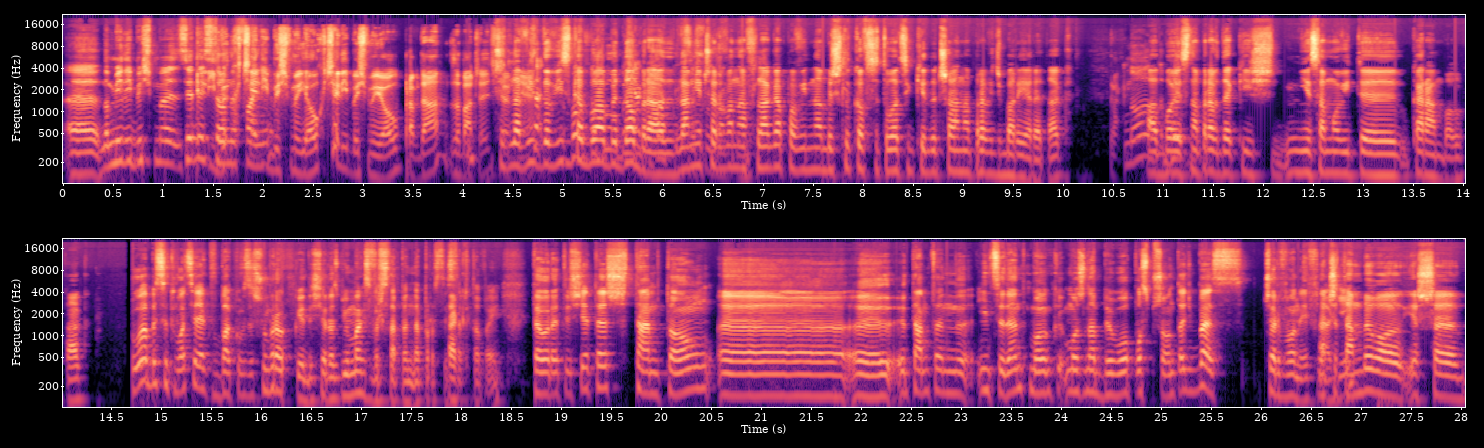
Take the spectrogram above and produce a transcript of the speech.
e, no mielibyśmy z jednej strony. Chcielibyśmy ją, chcielibyśmy ją, prawda? Zobaczyć. Czy dla widowiska tak, byłaby dobra? Dla mnie czerwona flaga powinna być tylko w sytuacji, kiedy trzeba naprawić barierę, tak? tak. No, Albo jest naprawdę jakiś niesamowity karambol, tak? Byłaby sytuacja jak w Baku w zeszłym roku, kiedy się rozbił Max Verstappen na prostej tak. startowej. Teoretycznie też tamtą, e, e, tamten incydent mo można było posprzątać bez czerwonej flagi. Znaczy tam było jeszcze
